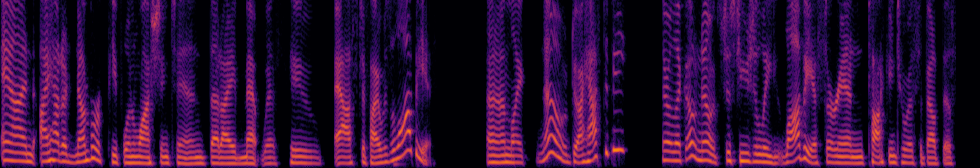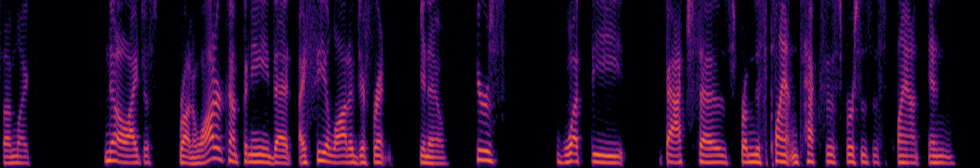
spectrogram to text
And I had a number of people in Washington that I met with who asked if I was a lobbyist. And I'm like, no, do I have to be? They're like, oh, no, it's just usually lobbyists are in talking to us about this. I'm like, no, I just run a water company that I see a lot of different, you know, here's what the batch says from this plant in Texas versus this plant in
